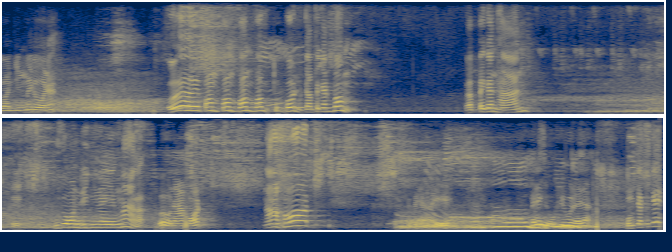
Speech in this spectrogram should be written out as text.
ยอนยิงไม่โดนนะเฮ้ยป้อมป้อมป้อมป้อมทุกคนกลับไปกันป้อม กลับไปกันฐานโอ เคกูโยนยิงแรงมากอะเออนาคอสนาคอสจะไปไหน An ally ไม่ได้ has อยู่คิว been เลยละผมจะแก้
